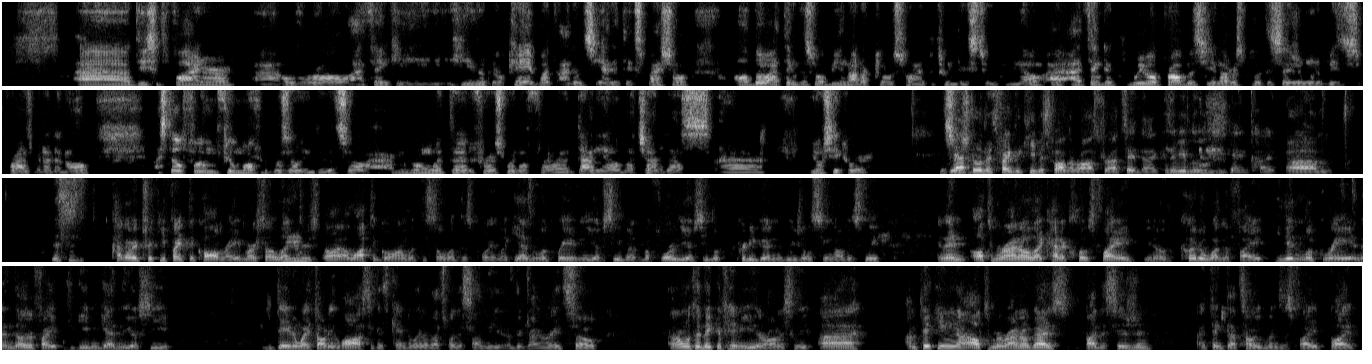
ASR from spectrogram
uh, decent fighter, uh, overall, I think he he looked okay, but I don't see anything special. Although I think this will be another close fight between these two. You know, I, I think we will probably see another split decision. Wouldn't be surprised by that at all. I still feel feel more for the Brazilian dude, so I'm going with uh, the first win of uh, Daniel Lacerda's uh, UFC career. Decision. He has to win this fight to keep his spot on the roster. I'd say that because if he loses, he's getting cut. Um, this is kind of a tricky fight to call, right, Marcel? Like, mm-hmm. there's not a lot to go on with the Silva at this point. Like, he hasn't looked great in the UFC, but before the UFC, looked pretty good in the regional scene, obviously. And then Altamirano, like, had a close fight. You know, could have won the fight. He didn't look great. And then the other fight he even get in the UFC, Dana White thought he lost against Candelario. That's why they signed the other guy, right? So I don't know what to make of him either, honestly. Uh, I'm picking uh, Altamirano, guys, by decision. I think that's how he wins this fight. But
